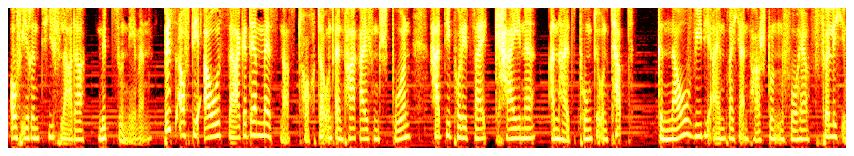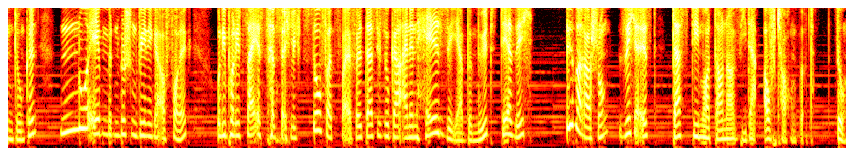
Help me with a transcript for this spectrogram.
auf ihren Tieflader mitzunehmen. Bis auf die Aussage der Messners Tochter und ein paar Reifenspuren hat die Polizei keine Anhaltspunkte und tappt, genau wie die Einbrecher ein paar Stunden vorher, völlig im Dunkeln, nur eben mit ein bisschen weniger Erfolg. Und die Polizei ist tatsächlich so verzweifelt, dass sie sogar einen Hellseher bemüht, der sich, Überraschung, sicher ist, dass die Madonna wieder auftauchen wird. So,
